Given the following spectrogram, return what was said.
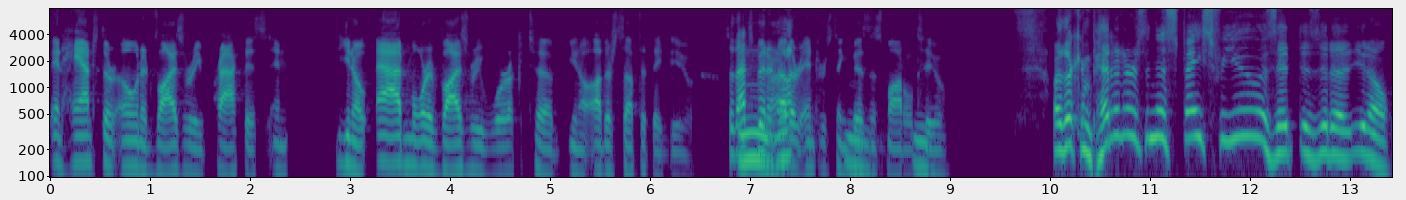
enhance their own advisory practice and, you know, add more advisory work to, you know, other stuff that they do. So that's mm, been another like, interesting mm, business model mm. too. Are there competitors in this space for you? Is it is it a you know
